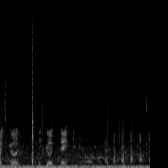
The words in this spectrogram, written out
He's good. He's good. Thank you.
